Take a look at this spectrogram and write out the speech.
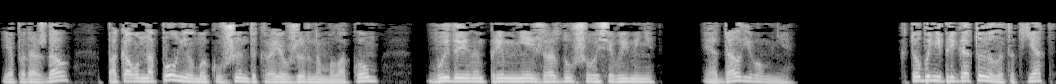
Я подождал, пока он наполнил мой кувшин до краев жирным молоком, выдаянным при мне из раздувшегося вымени, и отдал его мне. Кто бы ни приготовил этот яд,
